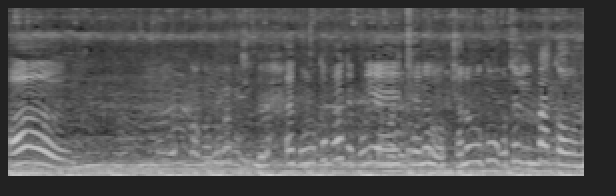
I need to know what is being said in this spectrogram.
ờ. Ừ, cũng cấp hết thì cũng liền chén nó chén nó cũng có thể lên ba cầu nữa.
